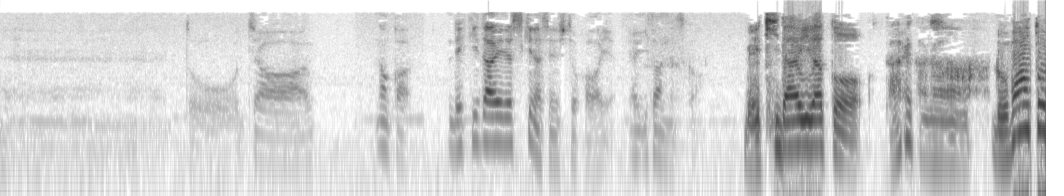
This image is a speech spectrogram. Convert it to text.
えーっと、じゃあ、なんか、歴代で好きな選手とかはいいたんですか？歴代だと、誰かな？ロバート・オ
